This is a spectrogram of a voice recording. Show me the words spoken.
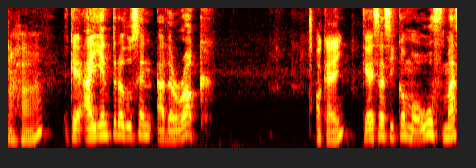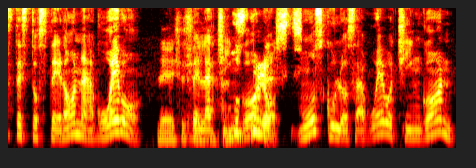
Ajá. Que ahí introducen a The Rock. Ok. Que es así como, uff, más testosterona, huevo. Sí, sí, sí. De la chingona. Músculos. Músculos a huevo, chingón.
